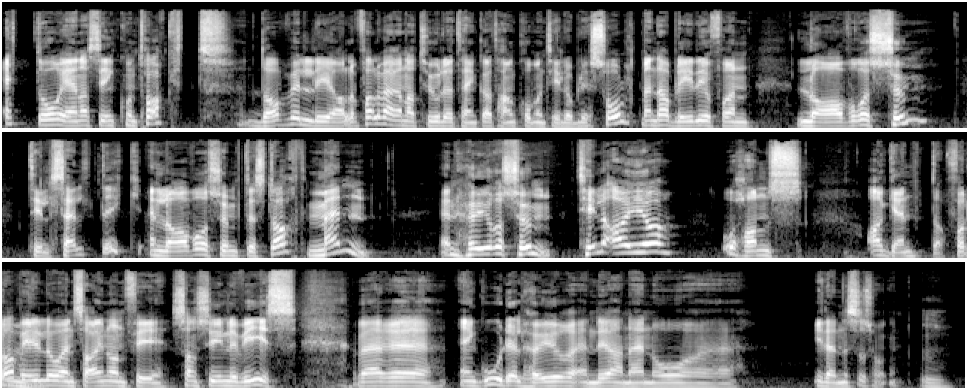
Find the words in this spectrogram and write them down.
ett år igjen av sin kontrakt. Da vil det i alle fall være naturlig å tenke at han kommer til å bli solgt, men da blir det jo for en lavere sum til Celtic, en lavere sum til Start, men en høyere sum til Aya og hans agenter. For da vil jo en sign-on-fee sannsynligvis være en god del høyere enn det han er nå eh, i denne sesongen. Og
